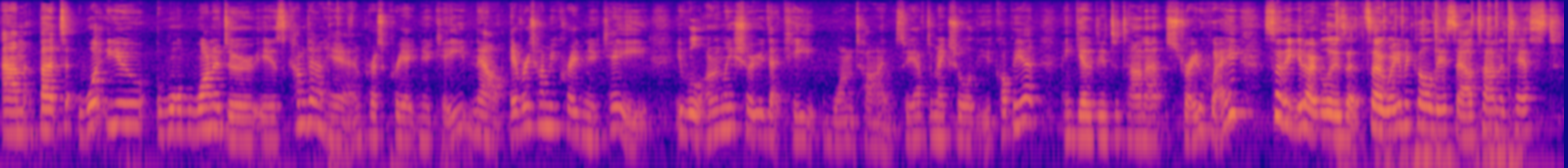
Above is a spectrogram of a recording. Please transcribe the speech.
Um, but what you want to do is come down here and press create new key. Now, every time you create a new key, it will only show you that key one time. So you have to make sure that you copy it and get it into Tana straight away so that you don't lose it. So we're going to call this our Tana test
